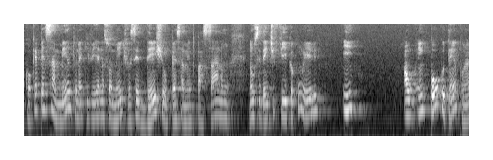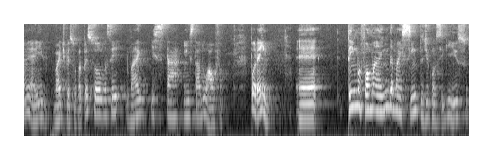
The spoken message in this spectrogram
qualquer pensamento né, que vier na sua mente, você deixa o pensamento passar, não, não se identifica com ele e em pouco tempo, né, aí vai de pessoa para pessoa, você vai estar em estado alfa. Porém, é, tem uma forma ainda mais simples de conseguir isso,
